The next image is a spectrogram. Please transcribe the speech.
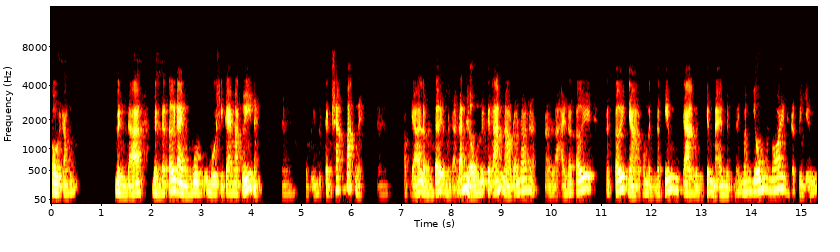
tôi trong mình đã mình đã tới đây mình mua mua xì ke ma túy này mình bị cảnh sát bắt này hoặc giả là mình tới mình đã đánh lộn với cái đám nào đó đó, đó lại nó tới nó tới nhà của mình nó kiếm cha mình kiếm mẹ mình nó mắng vốn nó nói rất là dữ.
